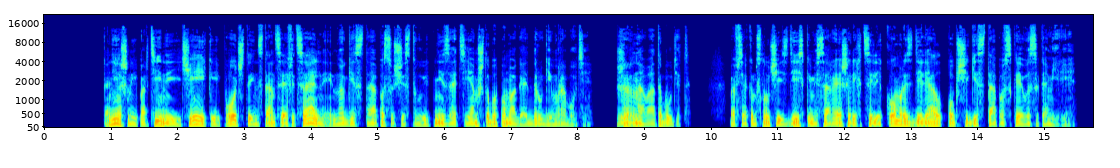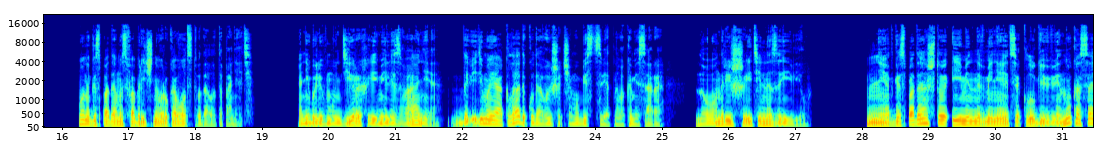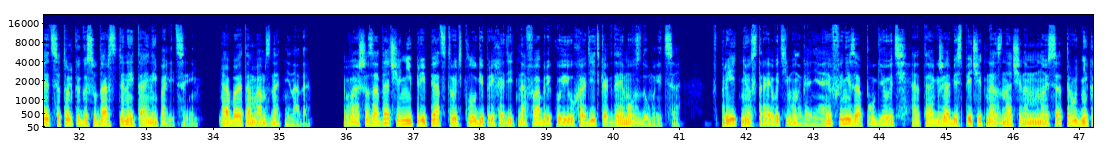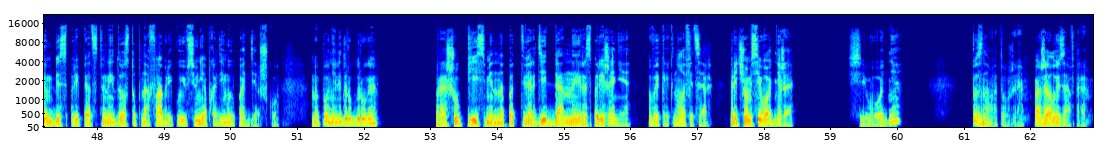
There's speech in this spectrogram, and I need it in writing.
Конечно, и партийная ячейка, и почта — инстанции официальные, но гестапо существует не за тем, чтобы помогать другим в работе. Жирновато будет. Во всяком случае, здесь комиссар Эшерих целиком разделял общегестаповское высокомерие. Он и господам из фабричного руководства дал это понять. Они были в мундирах и имели звания, да, видимо, и оклады куда выше, чем у бесцветного комиссара. Но он решительно заявил. Нет, господа, что именно вменяется Клуге в вину, касается только государственной тайной полиции. Об этом вам знать не надо. Ваша задача не препятствовать Клуге приходить на фабрику и уходить, когда ему вздумается. Впредь не устраивать ему нагоняев и не запугивать, а также обеспечить назначенным мной сотрудникам беспрепятственный доступ на фабрику и всю необходимую поддержку. Мы поняли друг друга? «Прошу письменно подтвердить данные распоряжения», — выкрикнул офицер. Причем сегодня же». «Сегодня?» «Поздновато уже. Пожалуй, завтра.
